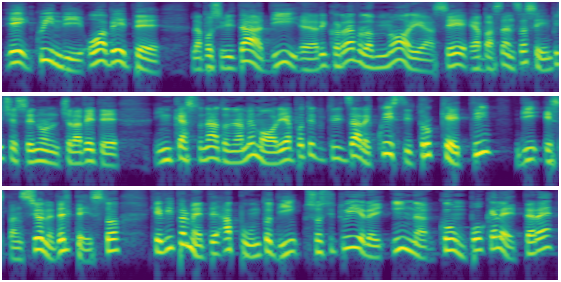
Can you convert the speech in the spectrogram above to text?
e quindi o avete la possibilità di eh, ricordarvelo a memoria se è abbastanza semplice, se non ce l'avete incastonato nella memoria, potete utilizzare questi trucchetti di espansione del testo che vi permette appunto di sostituire in, con poche lettere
